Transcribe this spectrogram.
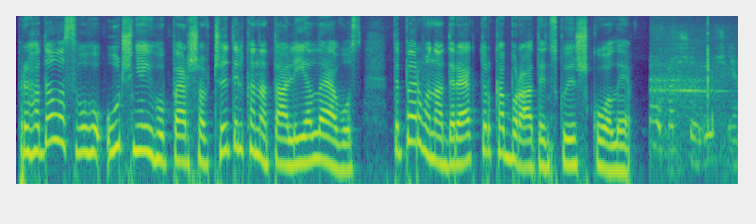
Пригадала свого учня його перша вчителька Наталія Левус. Тепер вона директорка Боратинської школи. Першого учня.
